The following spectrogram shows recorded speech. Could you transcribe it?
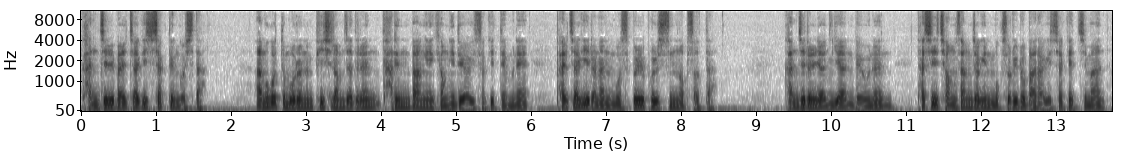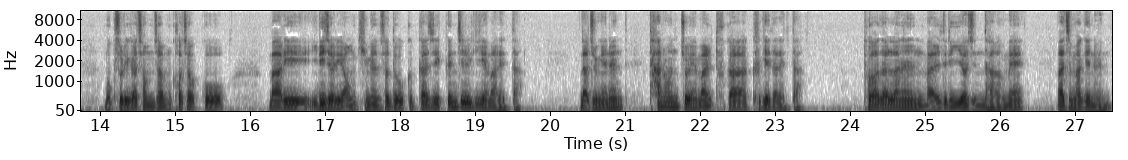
간질 발작이 시작된 것이다. 아무것도 모르는 피실험자들은 다른 방에 격리되어 있었기 때문에 발작이 일어나는 모습을 볼 수는 없었다. 간질을 연기한 배우는 다시 정상적인 목소리로 말하기 시작했지만 목소리가 점점 커졌고 말이 이리저리 엉키면서도 끝까지 끈질기게 말했다. 나중에는 탄원조의 말투가 극에 달했다. 도와달라는 말들이 이어진 다음에 마지막에는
